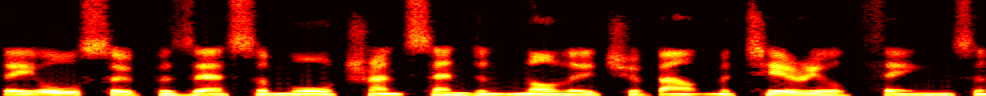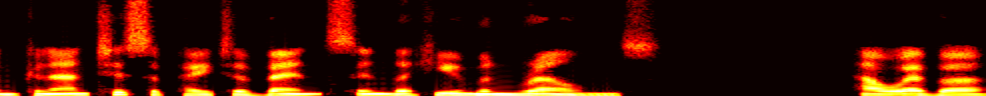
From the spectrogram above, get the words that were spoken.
They also possess a more transcendent knowledge about material things and can anticipate events in the human realms. However,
